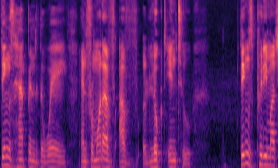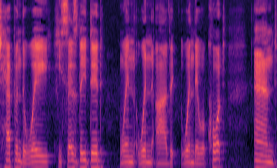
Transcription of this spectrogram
things happened the way and from what I've I've looked into things pretty much happened the way he says they did when when uh the, when they were caught and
